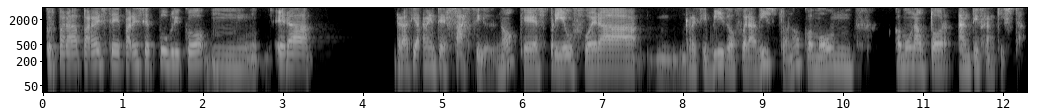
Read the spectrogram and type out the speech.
pues para, para, este, para ese público mm, era relativamente fácil ¿no? que Espriu fuera mm, recibido, fuera visto ¿no? como, un, como un autor antifranquista.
